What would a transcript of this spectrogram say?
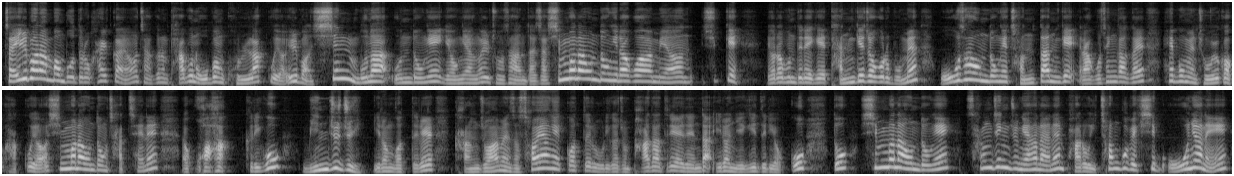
자, 1번 한번 보도록 할까요? 자, 그럼 답은 5번 골랐고요. 1번 신문화 운동의 영향을 조사한다. 자, 신문화 운동이라고 하면 쉽게 여러분들에게 단계적으로 보면 오사 운동의 전 단계라고 생각을 해 보면 좋을 것 같고요. 신문화 운동 자체는 과학 그리고 민주주의 이런 것들을 강조하면서 서양의 것들을 우리가 좀 받아들여야 된다 이런 얘기들이었고 또 신문화 운동의 상징 중에 하나는 바로 이 1915년에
